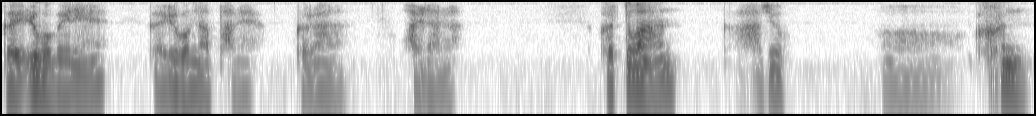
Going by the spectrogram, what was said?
그 일곱 엔의 그 일곱 나팔의 그러한 환란을 그 또한 아주 어, 큰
